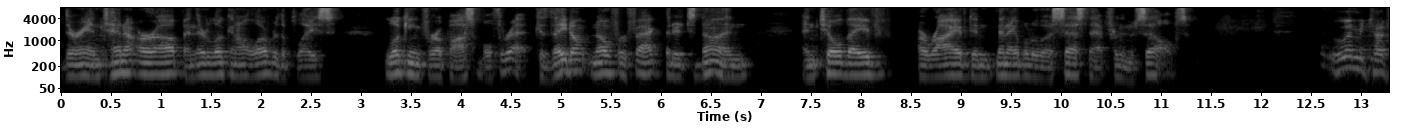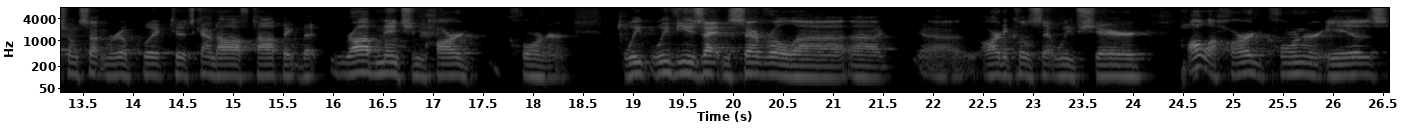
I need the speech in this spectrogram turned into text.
their antenna are up and they're looking all over the place looking for a possible threat because they don't know for fact that it's done until they've arrived and been able to assess that for themselves. Let me touch on something real quick too. It's kind of off topic, but Rob mentioned hard corner. We, we've used that in several uh, uh, uh, articles that we've shared. All a hard corner is,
